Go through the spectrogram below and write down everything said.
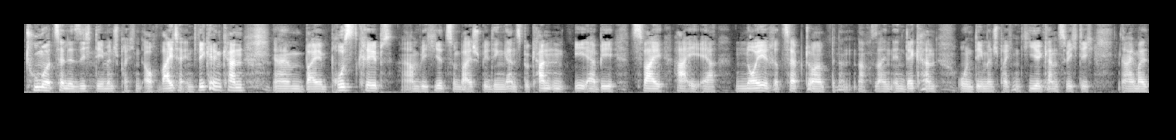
Tumorzelle sich dementsprechend auch weiterentwickeln kann. Ähm, beim Brustkrebs haben wir hier zum Beispiel den ganz bekannten ERB2-HER Neurezeptor, benannt nach seinen Entdeckern und dementsprechend hier ganz wichtig einmal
